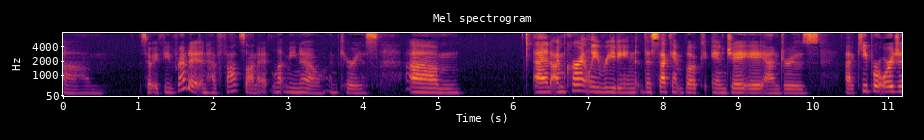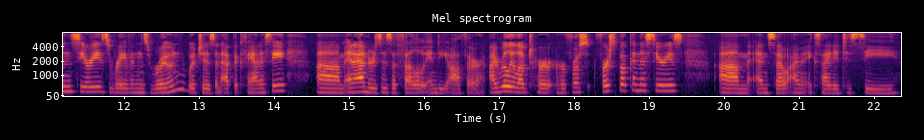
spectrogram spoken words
Um, so if you've read it and have thoughts on it, let me know. I'm curious. Um, and I'm currently reading the second book in J.A. Andrews' uh, Keeper Origin series, Raven's Ruin, which is an epic fantasy. Um, and Andrews is a fellow indie author. I really loved her her first first book in this series, um, and so I'm excited to see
